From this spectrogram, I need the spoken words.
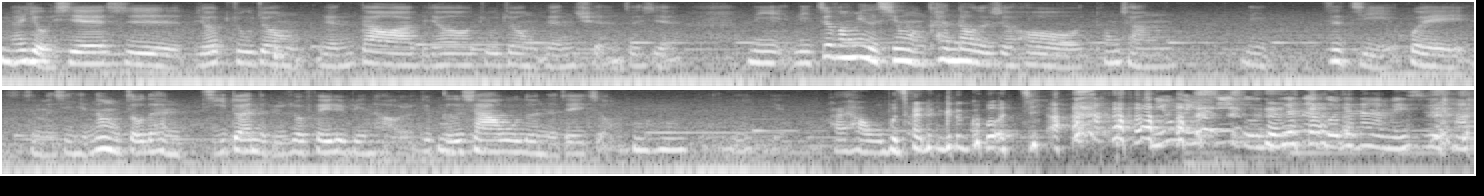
那有些是比较注重人道啊，比较注重人权这些。你你这方面的新闻看到的时候，通常你。自己会什么心情？那种走得很极端的，比如说菲律宾好了，就格杀勿论的这种。嗯哼，还好我不在那个国家。你又没吸毒，你在那个国家当然没事啊。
